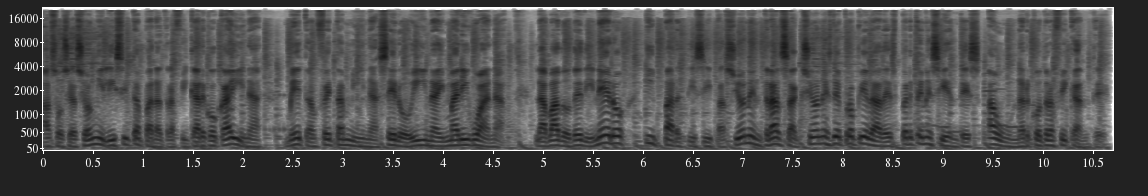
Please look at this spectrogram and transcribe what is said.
asociación ilícita para traficar cocaína, metanfetamina, heroína y marihuana, lavado de dinero y participación en transacciones de propiedades pertenecientes a un narcotraficante.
